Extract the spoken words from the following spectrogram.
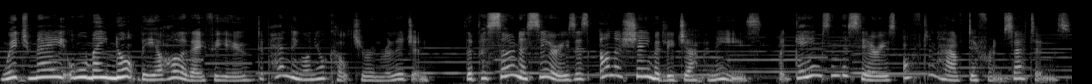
which may or may not be a holiday for you, depending on your culture and religion. The Persona series is unashamedly Japanese, but games in the series often have different settings.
